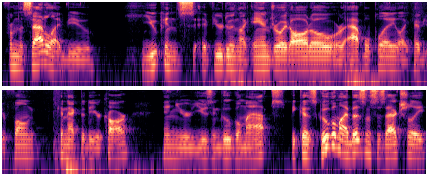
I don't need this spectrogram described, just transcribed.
from the satellite view, you can if you're doing like Android Auto or Apple Play, like have your phone connected to your car and you're using Google Maps because Google My Business is actually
